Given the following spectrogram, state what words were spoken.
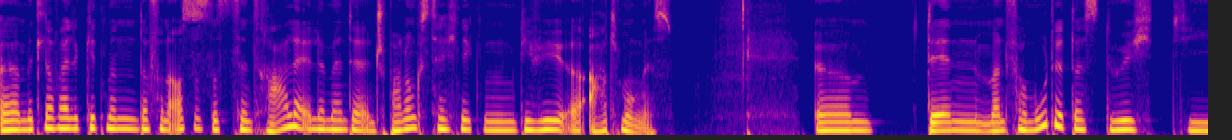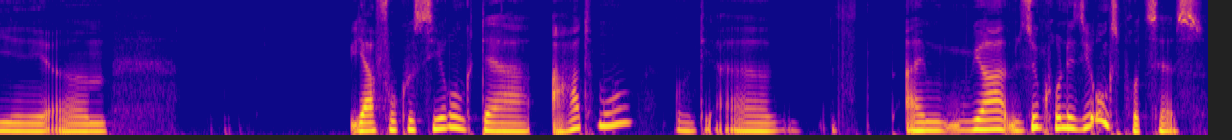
Äh, mittlerweile geht man davon aus, dass das zentrale Element der Entspannungstechniken die äh, Atmung ist. Ähm, denn man vermutet, dass durch die ähm, ja, Fokussierung der Atmung und die, äh, ein ja, Synchronisierungsprozess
